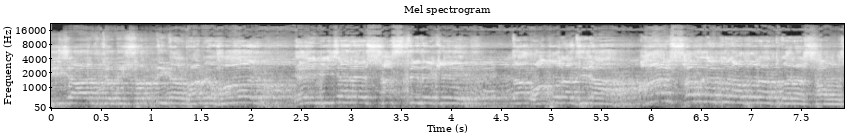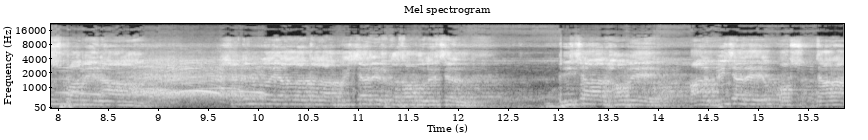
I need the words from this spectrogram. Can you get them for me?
বিচার যদি সত্যিকার ভাবে হয়, এই বিচারের শাস্তি দেখে তার অপরাধীরা আর সামনে কোনো অপরাধ করার সাহস পাবে না। সেজন্যই আল্লাহ তালা বিচারের কথা বলেছেন বিচার হবে। আর বিচারে যারা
